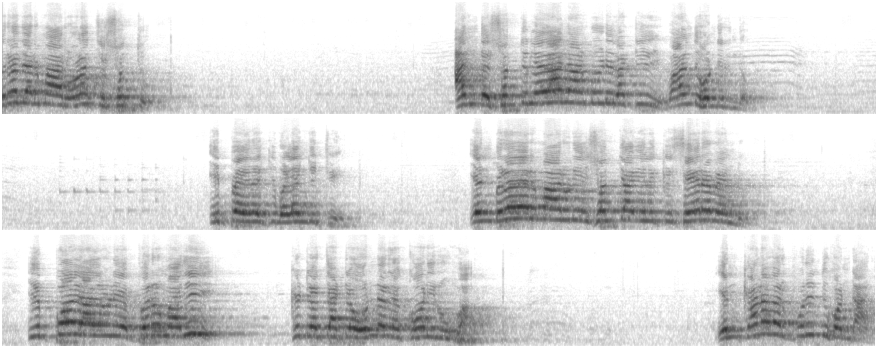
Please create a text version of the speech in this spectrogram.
பிரதர்மார் உழைச்ச சொத்து. அந்த சொத்துல தான் நான் வீடு கட்டி வாழ்ந்து கொண்டிருந்தோம். இப்ப எனக்கு விளங்கிட்டு என் பிரதர்மாருடைய சொத்து அவர்களுக்கு சேர வேண்டும். இப்போது அதனுடைய பெருமதி கிட்டத்தட்ட ஒன்றரை கோடி ரூபாய் என் கணவர் புரிந்து கொண்டார்.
